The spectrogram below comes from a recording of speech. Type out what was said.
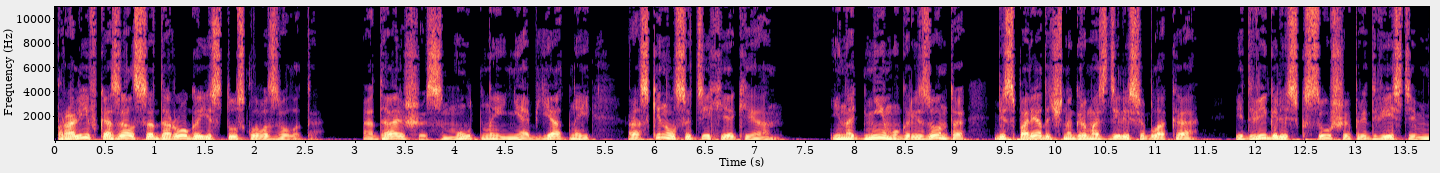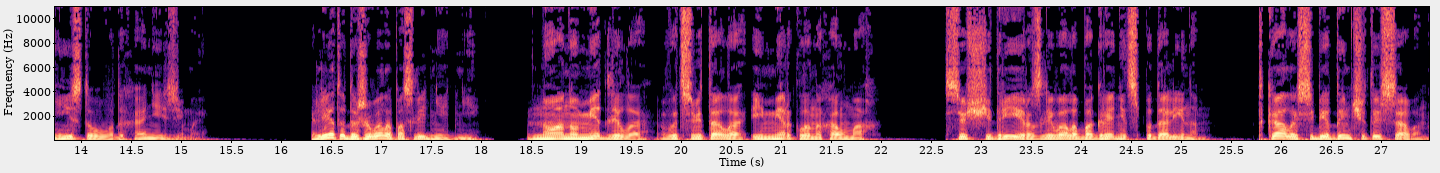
пролив казался дорогой из тусклого золота. А дальше, смутный, необъятный, раскинулся Тихий океан. И над ним, у горизонта, беспорядочно громоздились облака и двигались к суше предвестием неистового дыхания зимы. Лето доживало последние дни. Но оно медлило, выцветало и меркло на холмах. Все щедрее разливало багрянец по долинам, ткала себе дымчатый саван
